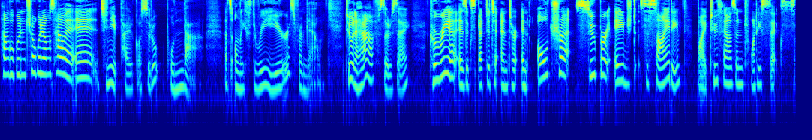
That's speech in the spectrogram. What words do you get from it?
한국은 초고령 사회에 진입할 것으로 본다. That's only three years from now. Two and a half, so to say. Korea is expected to enter an ultra super aged society by 2026.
